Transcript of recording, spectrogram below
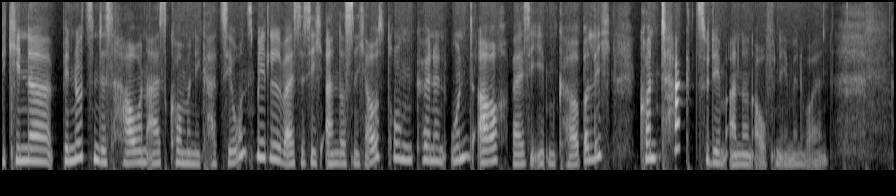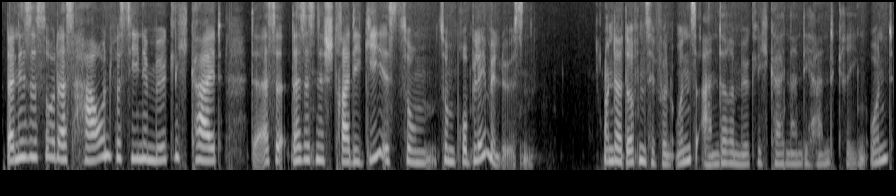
Die Kinder benutzen das Hauen als Kommunikationsmittel, weil sie sich anders nicht ausdrucken können und auch, weil sie eben körperlich Kontakt zu dem anderen aufnehmen wollen. Dann ist es so, dass Hauen für sie eine Möglichkeit, dass, dass es eine Strategie ist zum, zum Probleme lösen. Und da dürfen sie von uns andere Möglichkeiten an die Hand kriegen. Und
